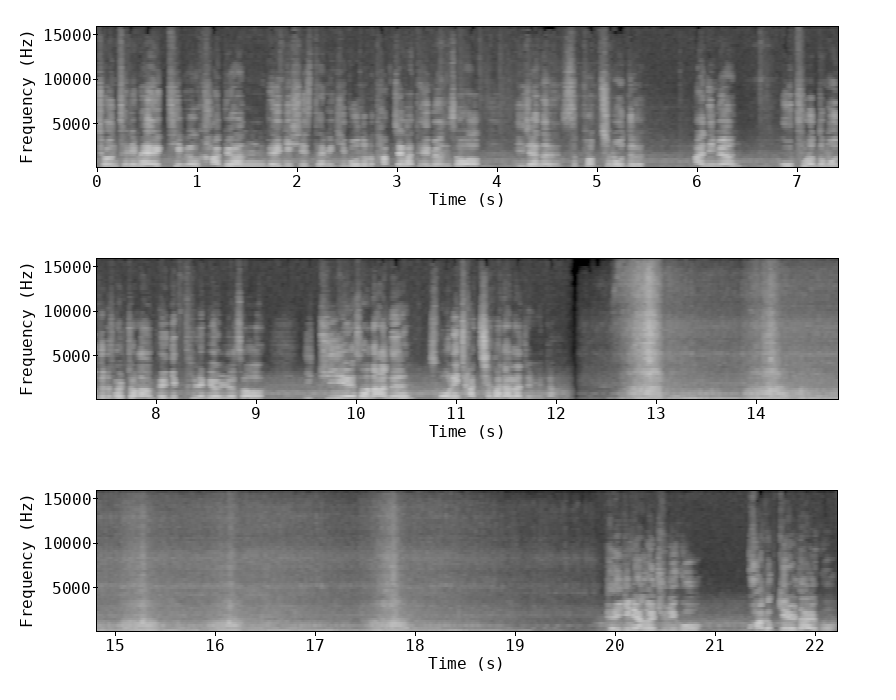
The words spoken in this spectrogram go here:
전 트림의 active 가변 배기 시스템이 기본으로 탑재가 되면서 이제는 스포츠 모드 아니면 오프로드 모드를 설정하면 배기 flap이 열려서 이 뒤에서 나는 소리 자체가 달라집니다. 배기량을 줄이고 과급기를 달고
